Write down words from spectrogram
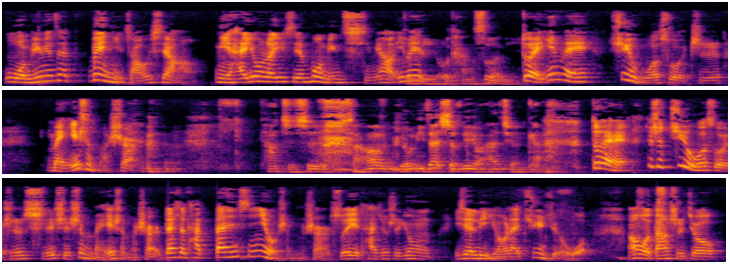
我明明在为你着想，你还用了一些莫名其妙，因为理由搪塞你。对，因为据我所知，没什么事儿。他只是想要有你在身边有安全感。对，就是据我所知，其实是没什么事儿，但是他担心有什么事儿，所以他就是用一些理由来拒绝我。然后我当时就。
